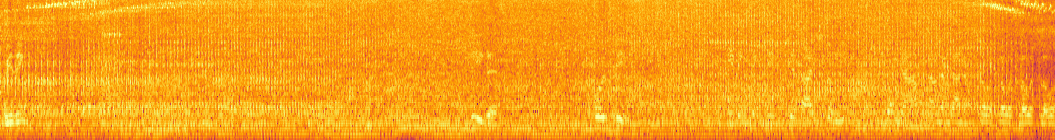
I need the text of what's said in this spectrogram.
Squeezing. Jesus. Full speed. Keeping 60 psi easily. Going down, down, down, down, down. Slower, slower, slower, slower.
